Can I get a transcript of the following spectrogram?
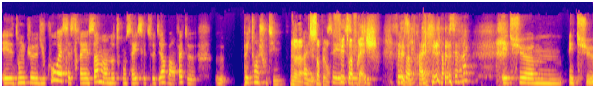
Et donc, euh, du coup, ouais, ce serait ça mon autre conseil, c'est de se dire, bah en fait, euh, paye-toi un shooting. Voilà, Allez, tout simplement. Fais-toi fraîche. Fais-toi fraîche. Non, mais c'est vrai. Et tu, et tu,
